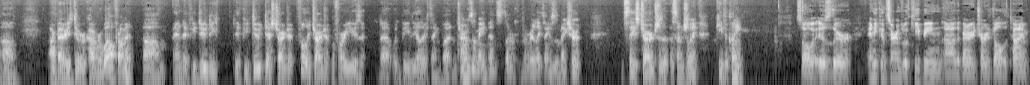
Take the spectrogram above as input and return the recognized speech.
Um, our batteries do recover well from it, um, and if you do de- if you do discharge it, fully charge it before you use it. That would be the other thing. But in terms of maintenance, the, the really thing is to make sure it stays charged. Essentially, keep it clean. So, is there any concerns with keeping uh, the battery charged all the time,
